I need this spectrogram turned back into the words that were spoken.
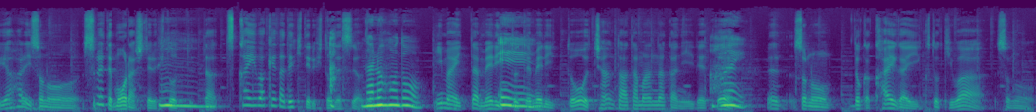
やはりその全て網羅してる人って言ったら使い分けができてる人ですよね。なるほど。今言ったメリット、ええデメリットをちゃんと頭の中に入れて、はい。でそのどっか海外行く時はその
